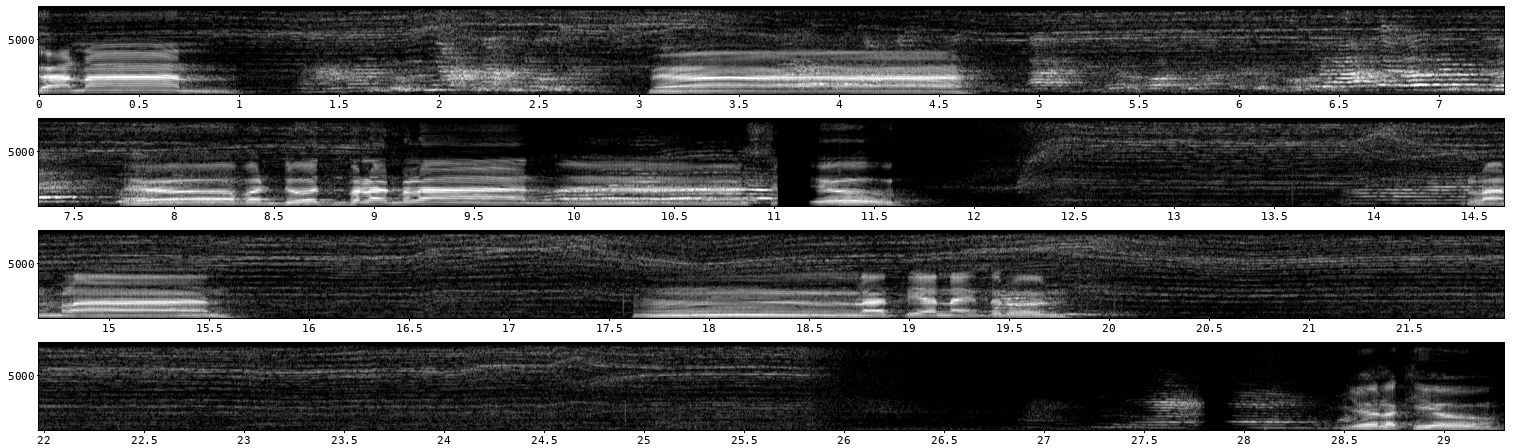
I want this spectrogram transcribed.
Kanan. Nah. Yo, bandut pelan-pelan. Nah, Yo. Pelan-pelan. Hmm, latihan naik turun. Yo lagi yo.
